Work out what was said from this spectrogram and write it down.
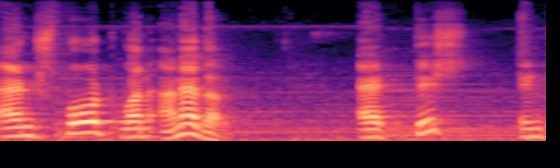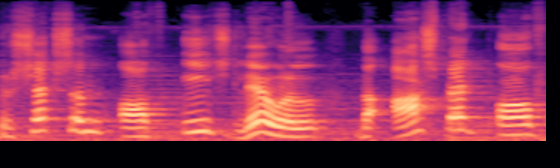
and support one another. At this intersection of each level, the aspect of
